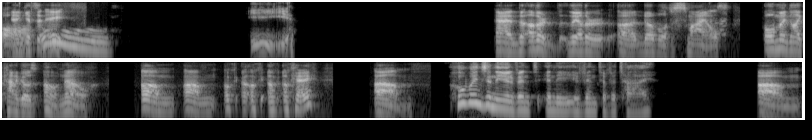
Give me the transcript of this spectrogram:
Oh, and gets an eight. E. And the other, the other uh, noble just smiles. Oldman like kind of goes, "Oh no." Um. Um. Okay. Okay. Okay. Um. Who wins in the event in the event of a tie? um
